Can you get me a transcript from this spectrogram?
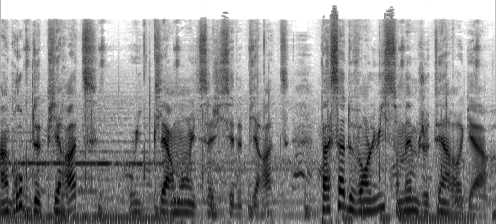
Un groupe de pirates, oui clairement il s'agissait de pirates, passa devant lui sans même jeter un regard.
